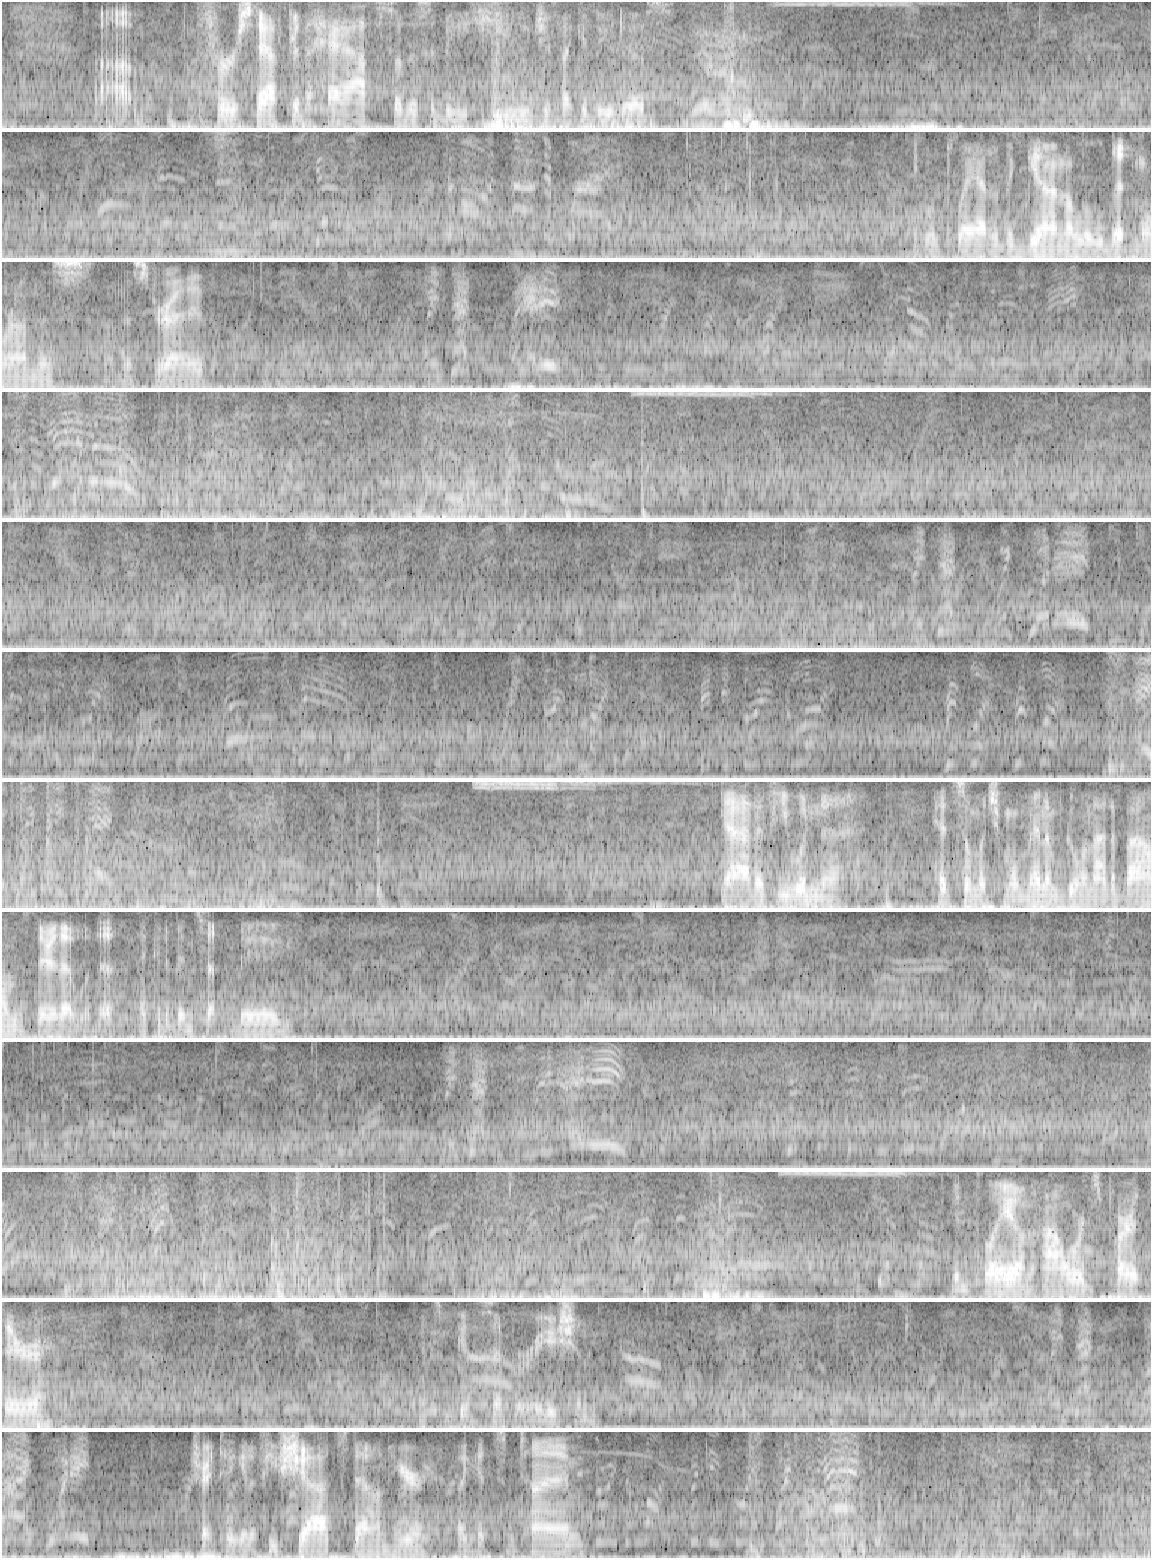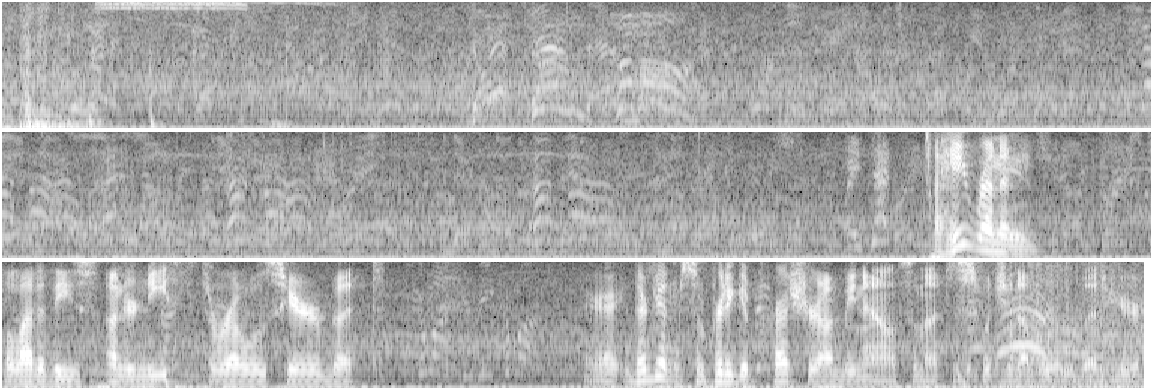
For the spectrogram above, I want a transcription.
um, first after the half. So this would be huge if I could do this. I think we'll play out of the gun a little bit more on this on this drive. He wouldn't have had so much momentum going out of bounds there, that would have that could have been something big. Good play on Howard's part there. Got some good separation. Try taking a few shots down here if I get some time. I hate running a lot of these underneath throws here, but they're, getting some pretty good pressure on me now, so I'm going to have to switch it up a little bit here.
